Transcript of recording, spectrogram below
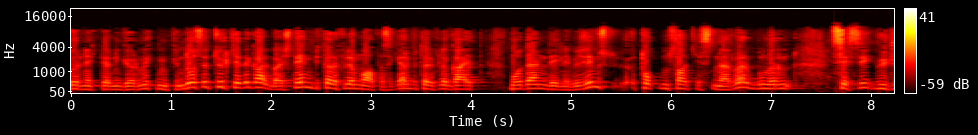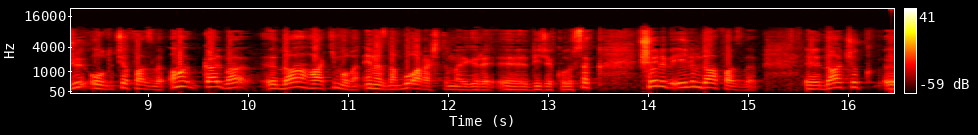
örneklerini görmek mümkün. Dolayısıyla Türkiye'de galiba işte hem bir tarafıyla muhafazakar, bir tarafıyla gayet modern denilebileceğimiz toplumsal kesimler var. Bunların sesi, gücü oldukça fazla. Ama galiba e, daha hakim olan, en azından bu araştırmaya göre e, diyecek olursak, şöyle bir eğilim daha fazla. E, Daha çok e,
